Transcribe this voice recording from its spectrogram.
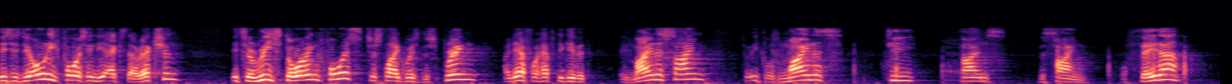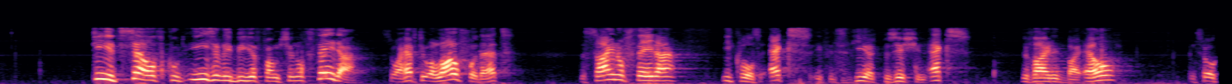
this is the only force in the x direction. It's a restoring force, just like with the spring. I therefore have to give it a minus sign. So equals minus t times the sine of theta. t itself could easily be a function of theta. So I have to allow for that. The sine of theta equals x, if it's here at position x, divided by L. And so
